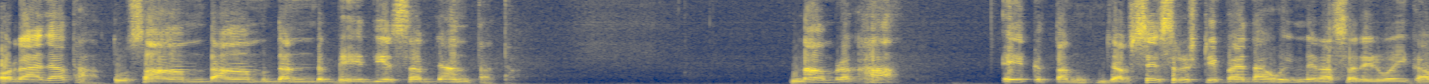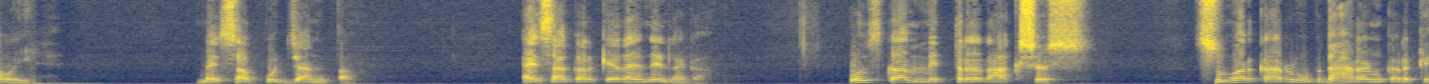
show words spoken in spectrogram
और राजा था तो साम, दाम, दंड, भेद, ये सब जानता था। नाम रखा एक तनु। जब से सृष्टि पैदा हुई, मेरा शरीर वही का वही है। मैं सब कुछ जानता ऐसा करके रहने लगा। उसका मित्र राक्षस सुअर का रूप धारण करके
